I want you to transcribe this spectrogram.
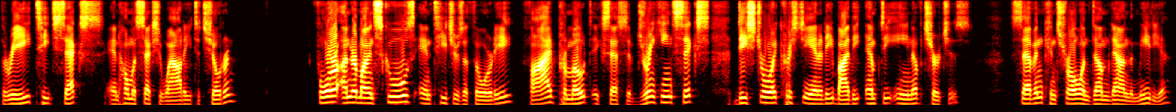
Three, teach sex and homosexuality to children. Four, undermine schools and teachers' authority. Five, promote excessive drinking. Six, destroy Christianity by the emptying of churches. Seven, control and dumb down the media.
